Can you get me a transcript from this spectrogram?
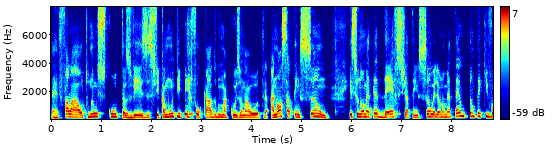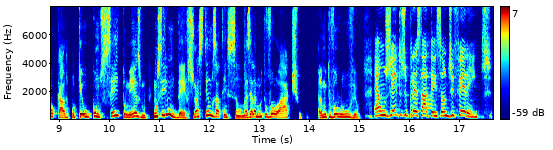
é, fala alto, não escuta às vezes, fica muito hiperfocado numa coisa ou na outra. A nossa atenção, esse nome até déficit de atenção, ele é um nome até um tanto equivocado, porque o conceito mesmo não seria um déficit, nós temos atenção, mas ela é muito volátil, ela é muito volúvel. É um jeito de prestar atenção diferente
